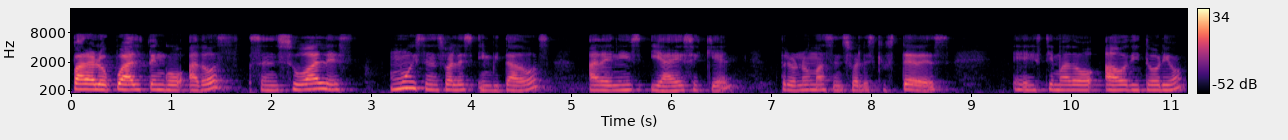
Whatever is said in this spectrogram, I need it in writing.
para lo cual tengo a dos sensuales, muy sensuales invitados, a Denise y a Ezequiel, pero no más sensuales que ustedes, eh, estimado auditorio.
